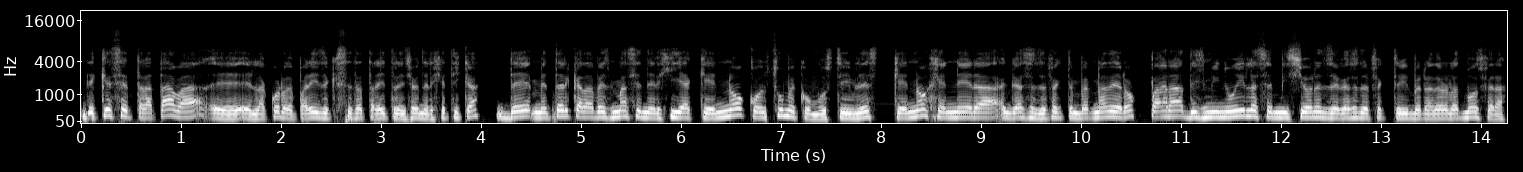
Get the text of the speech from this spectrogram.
de qué se trataba eh, el Acuerdo de París, de qué se trata la transición energética, de meter cada vez más energía que no consume combustibles, que no genera gases de efecto invernadero, para disminuir las emisiones de gases de efecto invernadero a la atmósfera.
